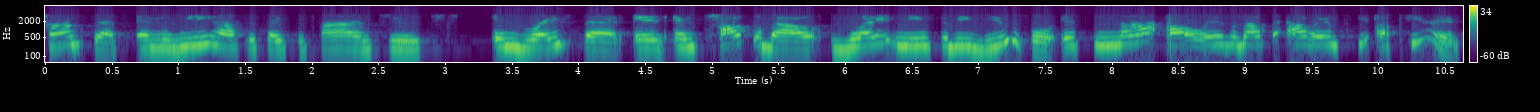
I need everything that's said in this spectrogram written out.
concept, and we have to take the time to embrace that and, and talk about what it means to be beautiful. It's not always about the outer appearance.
